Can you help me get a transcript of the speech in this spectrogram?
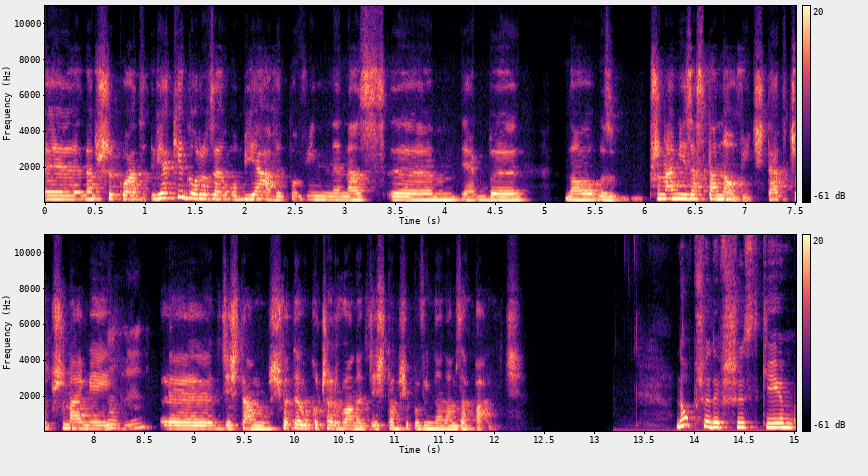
y, na przykład, w jakiego rodzaju objawy powinny nas jakby no, przynajmniej zastanowić, tak? Czy przynajmniej Mhm. gdzieś tam światełko czerwone gdzieś tam się powinno nam zapalić. No, przede wszystkim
